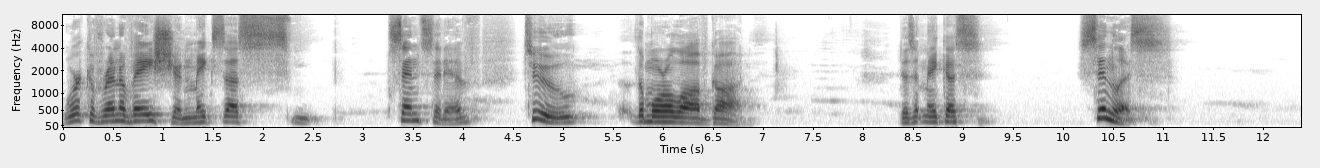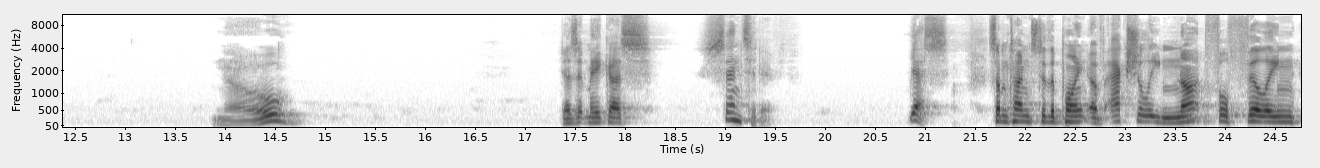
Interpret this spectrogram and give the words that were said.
work of renovation makes us sensitive to the moral law of God. Does it make us sinless? No. Does it make us sensitive? Yes. Sometimes to the point of actually not fulfilling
